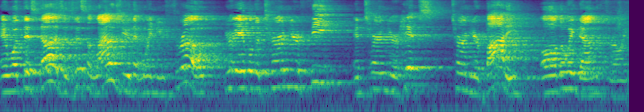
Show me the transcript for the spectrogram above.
And what this does is this allows you that when you throw, you're able to turn your feet and turn your hips, turn your body all the way down the throwing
